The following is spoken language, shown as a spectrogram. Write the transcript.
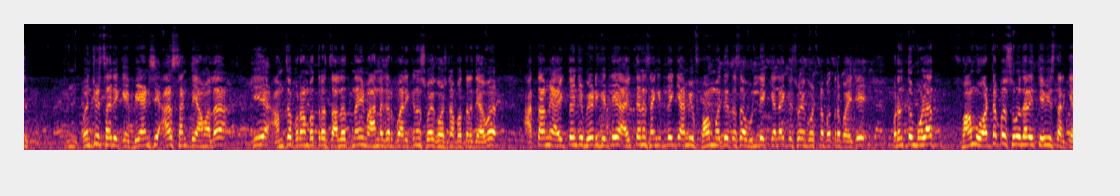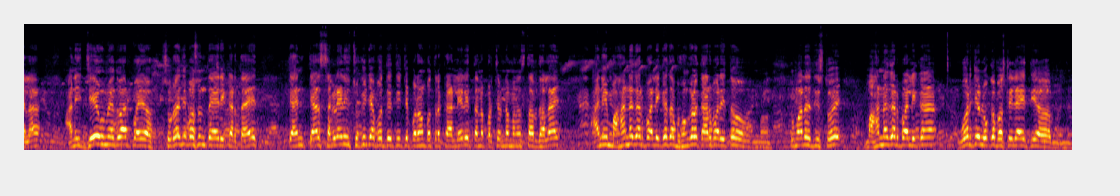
पंचवीस तारीख आहे बी एन सी आज सांगते आम्हाला की आमचं प्रमाणपत्र चालत नाही महानगरपालिकेनं स्वयं घोषणापत्र द्यावं. आता आम्ही आयुक्तांची भेट घेतली. आयुक्तांनी सांगितलं की आम्ही फॉर्ममध्ये तसा उल्लेख केला की स्वयं घोषणापत्र पाहिजे. परंतु मुळात फॉर्म वाटपच सुरू झाले तेवीस तारखेला. आणि जे उमेदवार प सुरुवातीपासून तयारी करतायत त्या त्या सगळ्यांनी चुकीच्या पद्धतीचे प्रमाणपत्र काढलेले. त्यांना प्रचंड मनस्ताप झाला आहे आणि महानगरपालिकेचा भोंगळ कारभार इथं तुम्हाला दिसतोय. महानगरपालिका वर जे लोक बसलेले आहेत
